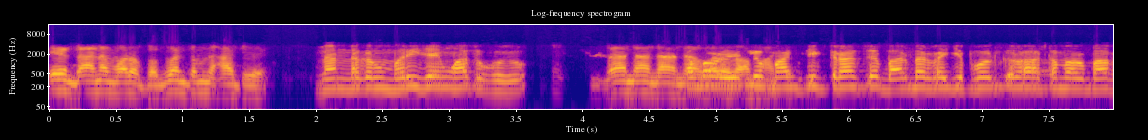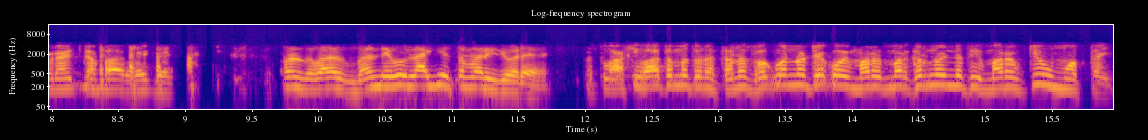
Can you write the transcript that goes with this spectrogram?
એ ના ના મારો ભગવાન તમને સાચવે. ના નગર હું મરી જાય હું સાચું કહું છું. ના ના ના ના તમારો એટલો માનસિક ત્રાસ છે બાર બાર વાગે ફોન કરો આ તમારો બાપ રાતના બાર વાગ્યા પણ મને એવું લાગ્યું તમારી જોડે. તું આખી વાત સમજતો ને તને ભગવાન નો ટેકો હોય મારો મારા ઘરનો જ નથી મારે કેવું મોત થાય?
